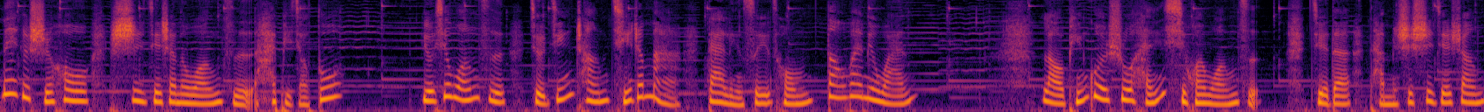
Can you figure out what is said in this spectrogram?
那个时候，世界上的王子还比较多，有些王子就经常骑着马，带领随从到外面玩。老苹果树很喜欢王子，觉得他们是世界上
